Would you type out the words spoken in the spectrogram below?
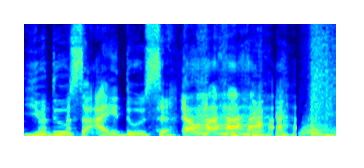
you do, so I do. so.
